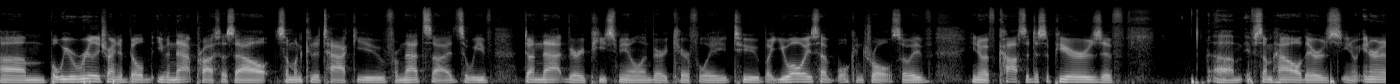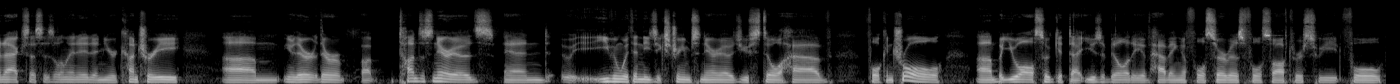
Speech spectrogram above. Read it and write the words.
Um, but we were really trying to build even that process out. Someone could attack you from that side, so we've done that very piecemeal and very carefully too. But you always have full control. So if you know if Casa disappears, if um, if somehow there's you know internet access is limited in your country, um, you know there there are uh, tons of scenarios, and even within these extreme scenarios, you still have full control. Um, but you also get that usability of having a full service, full software suite, full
